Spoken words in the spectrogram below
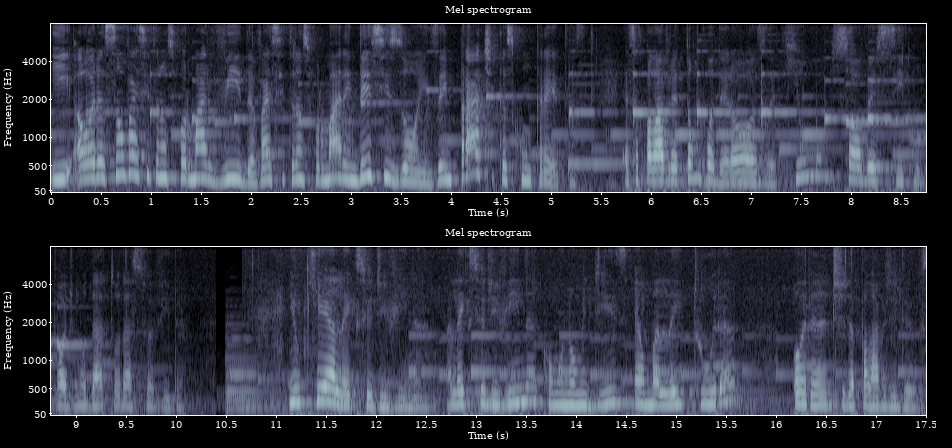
E a oração vai se transformar vida, vai se transformar em decisões, em práticas concretas. Essa palavra é tão poderosa que um só versículo pode mudar toda a sua vida. E o que é a Lexio Divina? A Lexio Divina, como o nome diz, é uma leitura orante da Palavra de Deus.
